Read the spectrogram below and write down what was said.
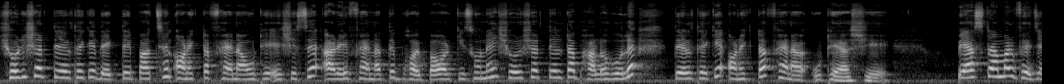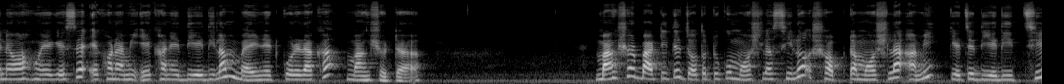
সরিষার তেল থেকে দেখতেই পাচ্ছেন অনেকটা ফেনা উঠে এসেছে, আর এই ফেনাতে ভয় পাওয়ার কিছু নেই। সরিষার তেলটা ভালো হলে তেল থেকে অনেকটা ফেনা উঠে আসে। পেঁয়াজটা আমার ভেজে নেওয়া হয়ে গেছে, এখন আমি এখানে দিয়ে দিলাম ম্যারিনেট করে রাখা মাংসটা। মাংসর বাটিতে যতটুকু মশলা ছিল, সবটা মশলা আমি কেচে দিয়ে দিচ্ছি।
